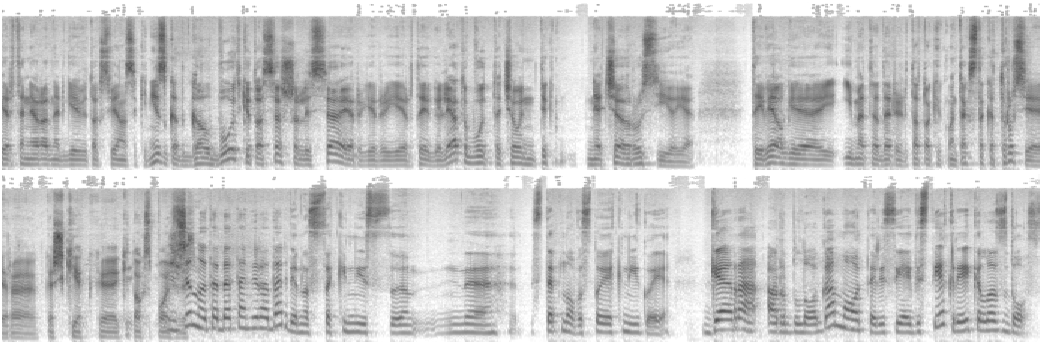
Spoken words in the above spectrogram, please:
Ir ten yra netgi toks vienas sakinys, kad galbūt kitose šalise ir, ir, ir tai galėtų būti, tačiau tik ne čia Rusijoje. Tai vėlgi įmetė dar ir tą tokį kontekstą, kad Rusija yra kažkiek e, kitoks požiūris. Žinote, bet ten yra dar vienas sakinys e, Stepnovas toje knygoje. Gera ar bloga moteris, jai vis tiek reikia lasdos.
